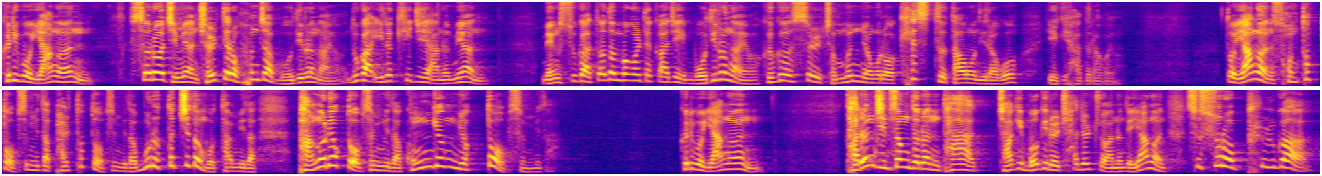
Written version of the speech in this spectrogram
그리고 양은 쓰러지면 절대로 혼자 못 일어나요. 누가 일으키지 않으면 맹수가 뜯어먹을 때까지 못 일어나요. 그것을 전문 용어로 캐스트 다운이라고 얘기하더라고요. 또 양은 손톱도 없습니다. 발톱도 없습니다. 물어 뜯지도 못합니다. 방어력도 없습니다. 공격력도 없습니다. 그리고 양은 다른 짐승들은 다 자기 먹이를 찾을 줄 아는데 양은 스스로 풀과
